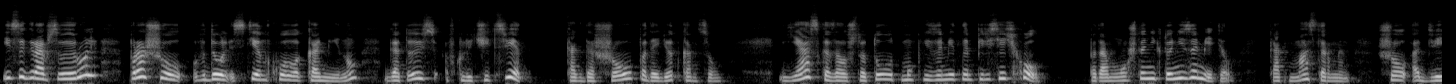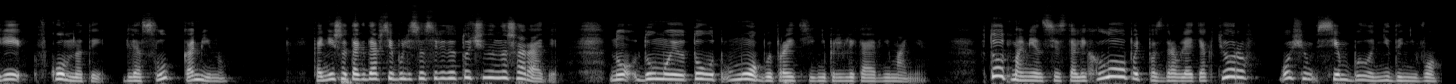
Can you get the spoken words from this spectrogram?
и, сыграв свою роль, прошел вдоль стен холла к камину, готовясь включить свет, когда шоу подойдет к концу. Я сказал, что Тоут мог незаметно пересечь холл, потому что никто не заметил, как Мастермен шел от дверей в комнаты для слуг к камину. Конечно, тогда все были сосредоточены на шараде, но, думаю, Тоут мог бы пройти, не привлекая внимания. В тот момент все стали хлопать, поздравлять актеров. В общем, всем было не до него.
